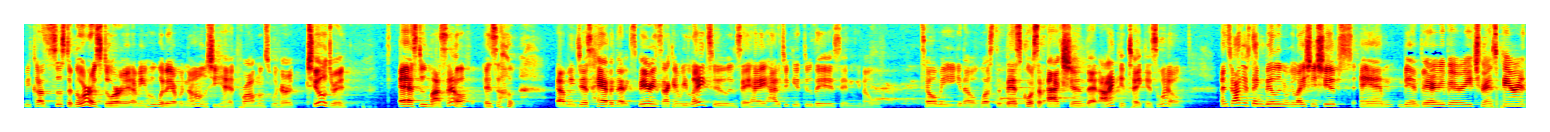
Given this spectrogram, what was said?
Because Sister Dora's story, I mean, who would have ever known she had problems with her children? as do myself. And so, I mean, just having that experience I can relate to and say, hey, how did you get through this? And, you know, tell me, you know, what's the best course of action that I can take as well. And so I just think building relationships and being very, very transparent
